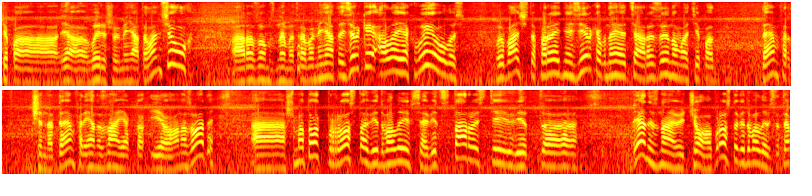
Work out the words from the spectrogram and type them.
типа, я вирішив міняти ланцюг, а разом з ними треба міняти зірки, але як виявилось, ви бачите, передня зірка, в неї ця резинова, типа демпфер чи не демпфер, я не знаю, як то його назвати. Шматок просто відвалився від старості, від. е, я не знаю від чого, просто відвалився. Е,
